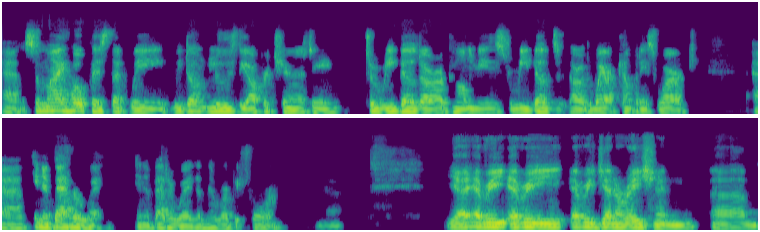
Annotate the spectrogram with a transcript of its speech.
Uh, so my hope is that we we don't lose the opportunity to rebuild our economies, rebuild our, the way our companies work uh, in a better way, in a better way than they were before. Yeah, yeah every every every generation, um,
